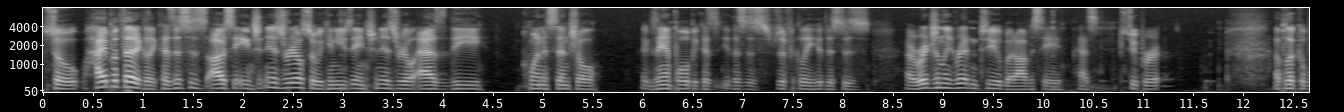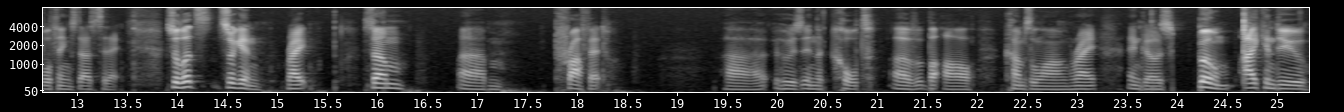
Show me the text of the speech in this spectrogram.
So hypothetically because this is obviously ancient israel so we can use ancient israel as the quintessential example because this is specifically who this is originally written to, but obviously has super applicable things to us today. So let's so again, right? Some um, prophet uh, who's in the cult of Baal comes along, right, and goes, "Boom! I can do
